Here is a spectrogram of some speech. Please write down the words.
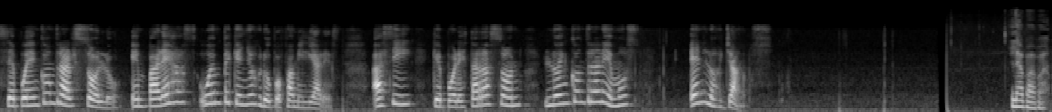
Se puede encontrar solo, en parejas o en pequeños grupos familiares, así que por esta razón lo encontraremos en los llanos. La baba.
